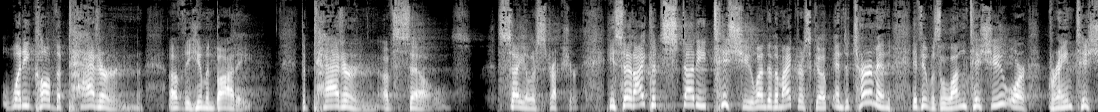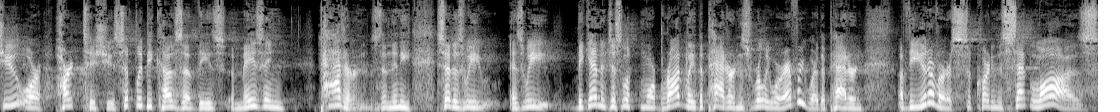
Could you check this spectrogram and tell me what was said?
what he called the pattern of the human body, the pattern of cells cellular structure. He said, I could study tissue under the microscope and determine if it was lung tissue or brain tissue or heart tissue simply because of these amazing patterns. And then he said, as we, as we began to just look more broadly, the patterns really were everywhere. The pattern of the universe, according to set laws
